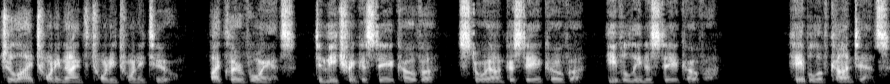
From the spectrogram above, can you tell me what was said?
July 29, 2022. By Clairvoyance, Dmitrinka Staikova, Stoyanka Staikova, Evelina Staikova. Table of Contents,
